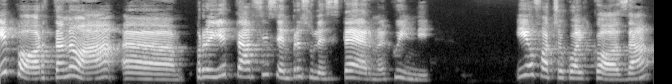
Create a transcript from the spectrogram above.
e portano a eh, proiettarsi sempre sull'esterno e quindi io faccio qualcosa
